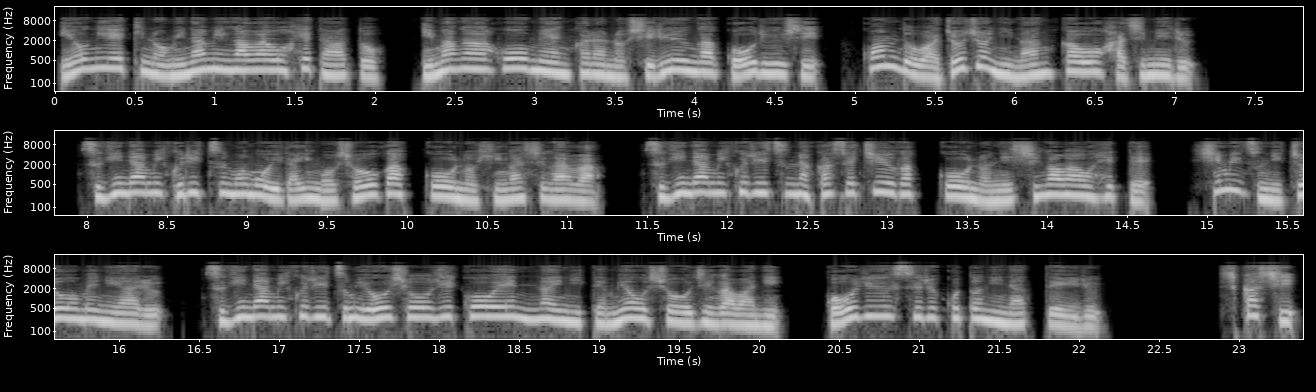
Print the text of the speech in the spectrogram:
伊予木駅の南側を経た後、今川方面からの支流が合流し、今度は徐々に南下を始める。杉並区立桃井第五小学校の東側、杉並区立中瀬中学校の西側を経て、清水二丁目にある杉並区立妙正寺公園内にて妙正寺川に合流することになっている。しかし、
